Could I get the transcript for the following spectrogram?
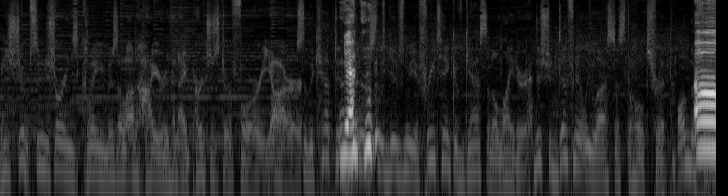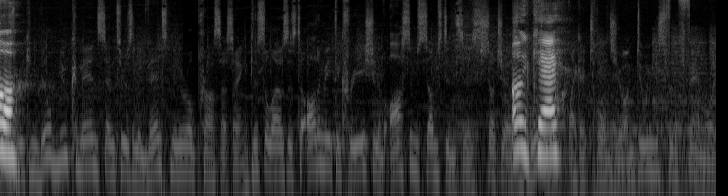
me ship's insurance claim is a lot higher than I purchased her for. Yar. So the captain Yeah. gives me a free tank of gas and a lighter. This should definitely last us the whole trip. On the Oh. freighters, we can build new command centers and advanced mineral processing. This allows us to automate the creation of awesome substances such as Okay. blue. Like I told you, I'm doing this for the family.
